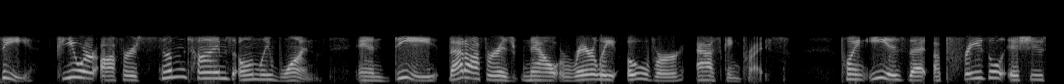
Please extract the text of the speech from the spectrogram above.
C, fewer offers, sometimes only one. And D, that offer is now rarely over asking price. Point E is that appraisal issues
